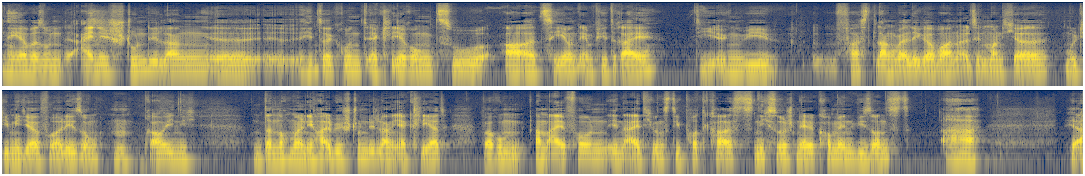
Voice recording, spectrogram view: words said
Nee, aber so ein- eine Stunde lang äh, Hintergrunderklärung zu AAC und MP3, die irgendwie fast langweiliger waren als in mancher Multimedia-Vorlesung, hm, brauche ich nicht. Und dann nochmal eine halbe Stunde lang erklärt, warum am iPhone in iTunes die Podcasts nicht so schnell kommen wie sonst. Ah, ja,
